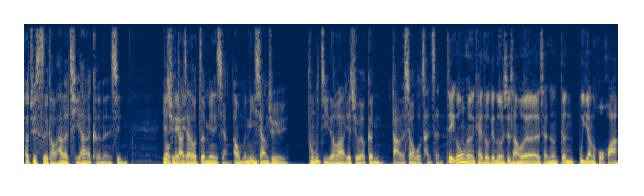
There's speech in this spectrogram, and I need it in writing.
要去思考它的其他的可能性。也许大家都正面想，啊我们逆向去。突击的话，也许会有更大的效果产生。这个可能开拓更多市场，会产生更不一样的火花。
